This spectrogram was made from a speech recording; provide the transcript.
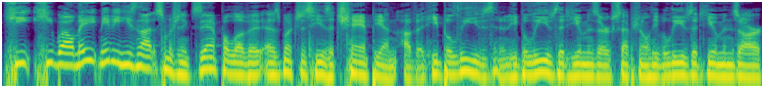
he he well maybe maybe he's not so much an example of it as much as he's a champion of it. He believes in it. He believes that humans are exceptional. He believes that humans are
